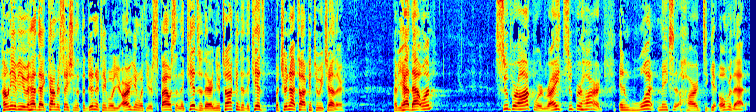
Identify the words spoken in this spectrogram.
How many of you have had that conversation at the dinner table where you're arguing with your spouse and the kids are there and you're talking to the kids, but you're not talking to each other? Have you had that one? Super awkward, right? Super hard. And what makes it hard to get over that?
